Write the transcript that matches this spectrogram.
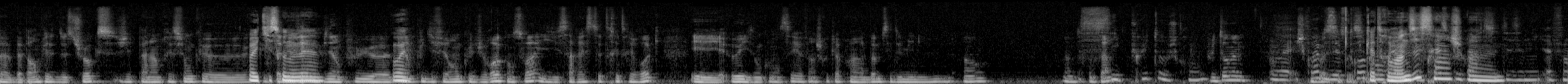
Euh, bah, par exemple les The Strokes, j'ai pas l'impression que, Ouais, que qui ça devienne bien plus euh, Ouais. bien plus différent que du rock en soi. Il- ça reste très très rock. Et eux ils ont commencé. Enfin je crois que leur premier album c'est 2001. C'est plutôt, je crois. Plutôt même. Ouais, je crois Ouais, que c'est The Strokes, possible. en vrai, 90, c'est hein, je crois, Enfin,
